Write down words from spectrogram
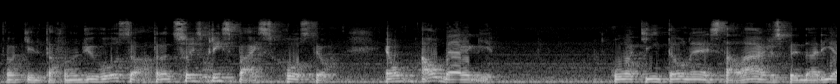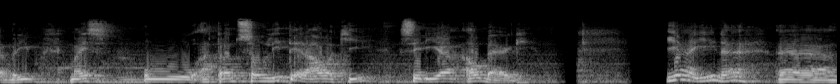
Então aqui ele está falando de hostel, ó, traduções principais. Hostel é um albergue, ou aqui então, né, estalagem, hospedaria, abrigo, mas o, a tradução literal aqui seria albergue. E aí, né, é,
